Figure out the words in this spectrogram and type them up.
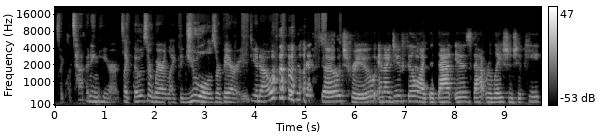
it's like what's happening here it's like those are where like the jewels are buried you know that's so true and i do feel like that that is that relationship he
